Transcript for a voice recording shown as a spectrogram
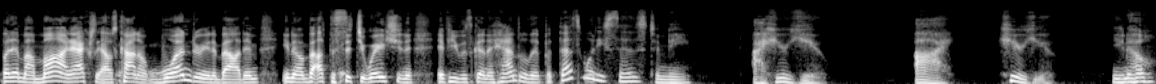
But in my mind, actually, I was kind of wondering about him, you know, about the situation, if he was going to handle it. But that's what he says to me I hear you. I hear you. You know?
